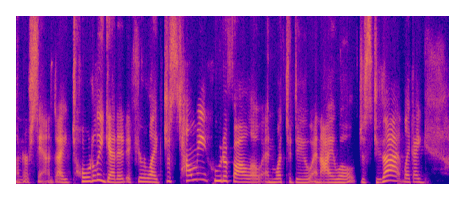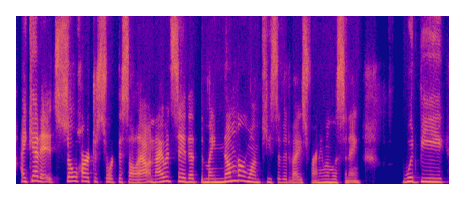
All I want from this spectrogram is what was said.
understand. I totally get it. If you're like, just tell me who to follow and what to do, and I will just do that. Like I, I get it. It's so hard to sort this all out. And I would say that the, my number one piece of advice for anyone listening would be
